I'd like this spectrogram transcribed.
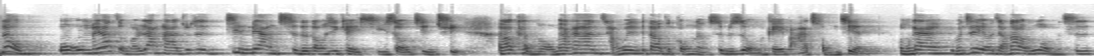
那我。我我们要怎么让它就是尽量吃的东西可以吸收进去，然后可能我们要看看肠胃道的功能是不是我们可以把它重建。我们刚才我们之前有讲到，如果我们吃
